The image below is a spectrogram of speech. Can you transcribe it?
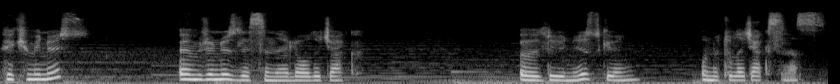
Hükmünüz ömrünüzle sınırlı olacak. Öldüğünüz gün unutulacaksınız.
